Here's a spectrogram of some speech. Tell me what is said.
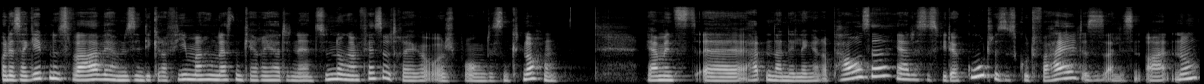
Und das Ergebnis war, wir haben eine Sintigraphie machen lassen, Carrie hatte eine Entzündung am Fesselträgerursprung, das ist ein Knochen. Wir haben jetzt, äh, hatten dann eine längere Pause, ja, das ist wieder gut, das ist gut verheilt, das ist alles in Ordnung.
